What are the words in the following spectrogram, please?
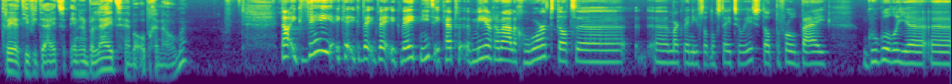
creativiteit in hun beleid hebben opgenomen? Nou, ik weet, ik, ik, weet- ik, weet, ik weet niet. Ik heb meerdere malen gehoord dat, eh, eh, maar ik weet niet of dat nog steeds zo is, dat bijvoorbeeld bij Google je eh,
